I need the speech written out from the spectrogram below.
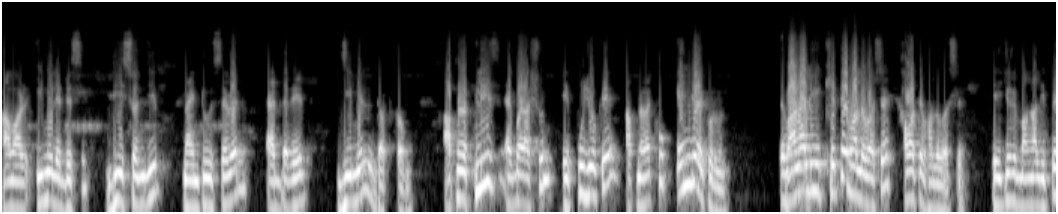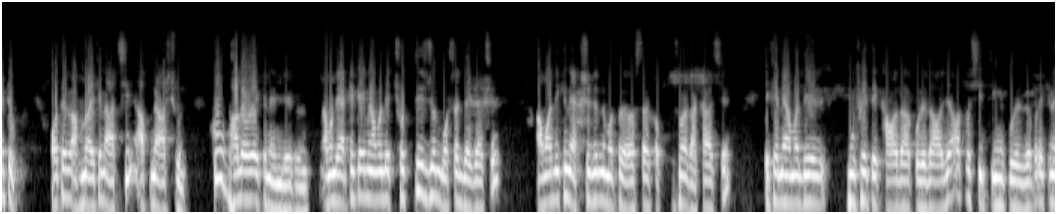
আমার email address D Sanjib nine two seven at the rate Gmail dot com আপনারা প্লিজ একবার আসুন, এই পুজোকে আপনারা খুব এনজয় করুন। বাঙালি খেতে ভালোবাসে, খাওয়াতে ভালোবাসে। এই জন্য বাঙালি পেটুক। অতএব আমরা এখানে আছি, আপনারা আসুন। খুব ভালোভাবে এখানে এনজয় করুন। আমাদের অ্যাট এ টাইমে আমাদের ছত্রিশ জন বসার জায়গা আছে। আমাদের এখানে একশো জনের মতো ব্যবস্থা সময় রাখা আছে। এখানে আমাদের বুফেতে খাওয়া দাওয়া করে দেওয়া যায়, অথবা সিটিং এ করে দেওয়া পারে এখানে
